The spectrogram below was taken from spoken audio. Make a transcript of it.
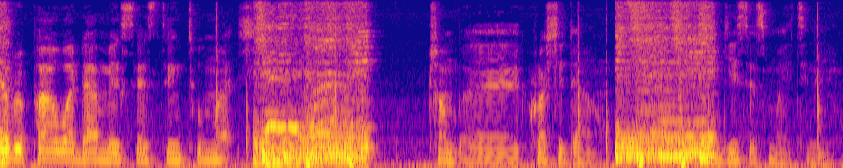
Every power that makes us think too much, trump, uh, crush it down. In Jesus' mighty name.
